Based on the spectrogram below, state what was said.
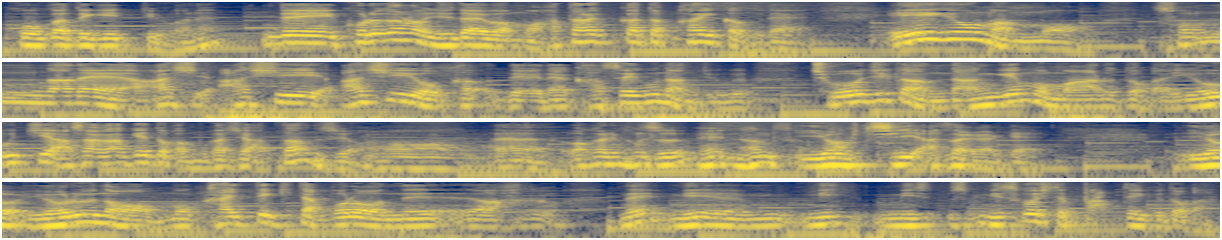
効果的っていうかね。でこれからの時代はもう働き方改革で営業マンもそんなね足足足をかでね稼ぐなんていう長時間何軒も回るとか夜打ち朝掛けとか昔あったんですよ。わ、えー、かります？え何ですか？夜打ち朝掛けよ夜のもう帰ってきた頃ねね見見見見過ごしてバッと行くとか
